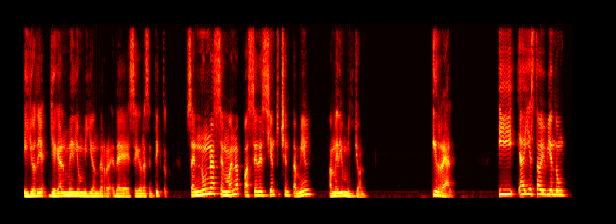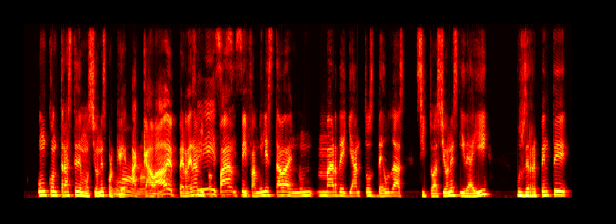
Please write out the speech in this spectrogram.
y yo llegué al medio millón de, seguidores en TikTok. O sea, en una semana pasé de 180 mil a medio millón. Irreal. Y ahí estaba viviendo un, un contraste de emociones porque acababa de perder a mi papá. mi familia estaba en un mar de llantos, deudas, situaciones y de ahí, pues de repente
